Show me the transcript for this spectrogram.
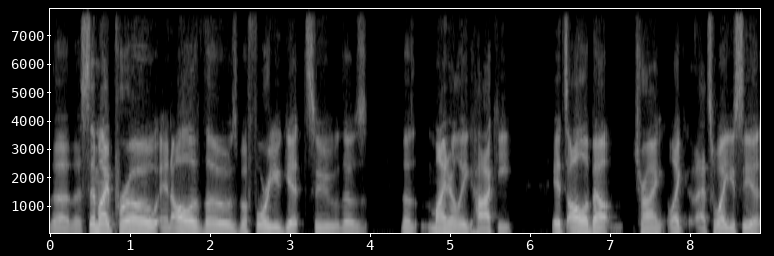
the the semi pro and all of those before you get to those those minor league hockey, it's all about trying like that's why you see an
